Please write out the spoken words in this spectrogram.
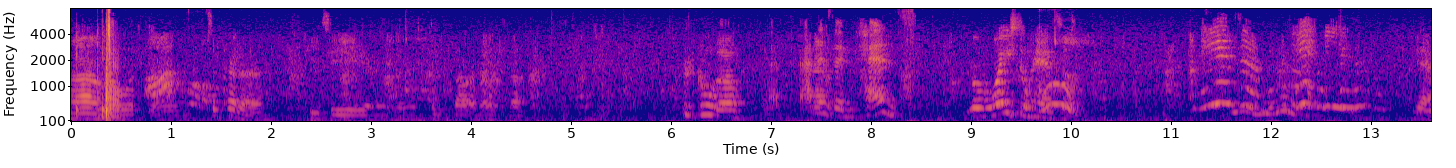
I don't know what's going on. Some kind of PT or some power health stuff. Pretty cool though. That is intense. Well, why are you so handsome? I'm handsome. Hit me. Yeah.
